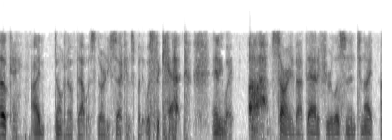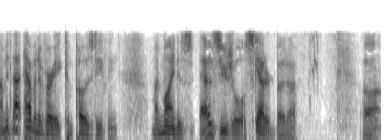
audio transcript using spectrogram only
Okay, I don't know if that was 30 seconds, but it was the cat. anyway, ah, uh, sorry about that if you're listening tonight. I'm not having a very composed evening. My mind is, as usual, scattered, but uh, uh,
